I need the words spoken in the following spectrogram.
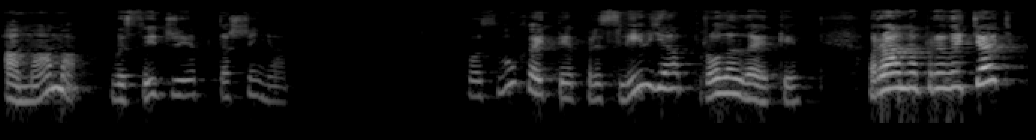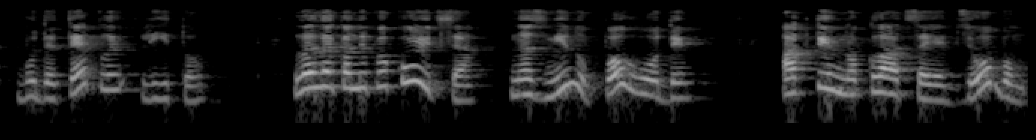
а мама висиджує пташенят. Послухайте прислів'я про лелеки. Рано прилетять, буде тепле літо. Лелека непокоїться на зміну погоди. Активно клацає дзьобом,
